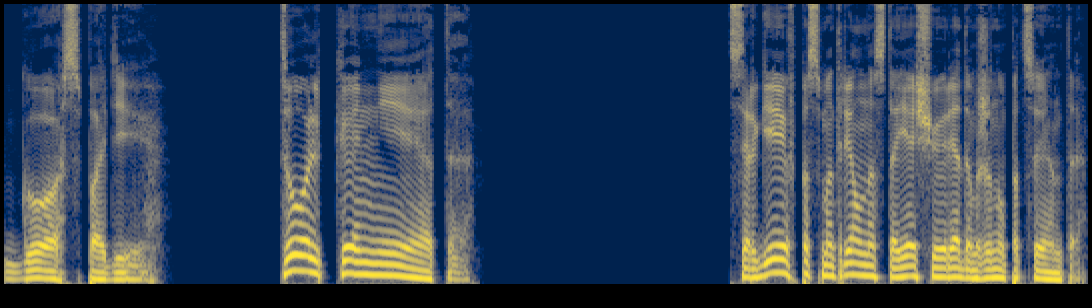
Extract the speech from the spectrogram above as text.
Господи! Только не это. Сергеев посмотрел на стоящую рядом жену пациента.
